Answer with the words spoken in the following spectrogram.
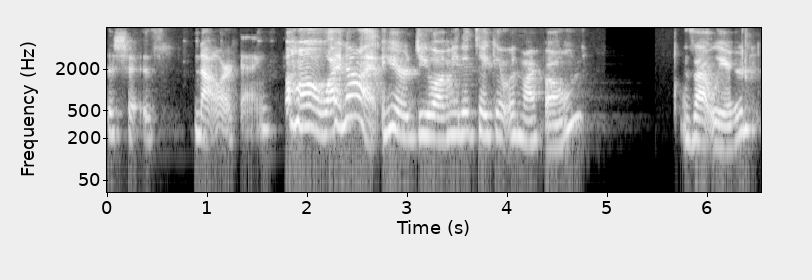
This shit is not working. Oh, why not? Here, do you want me to take it with my phone? Is that weird?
